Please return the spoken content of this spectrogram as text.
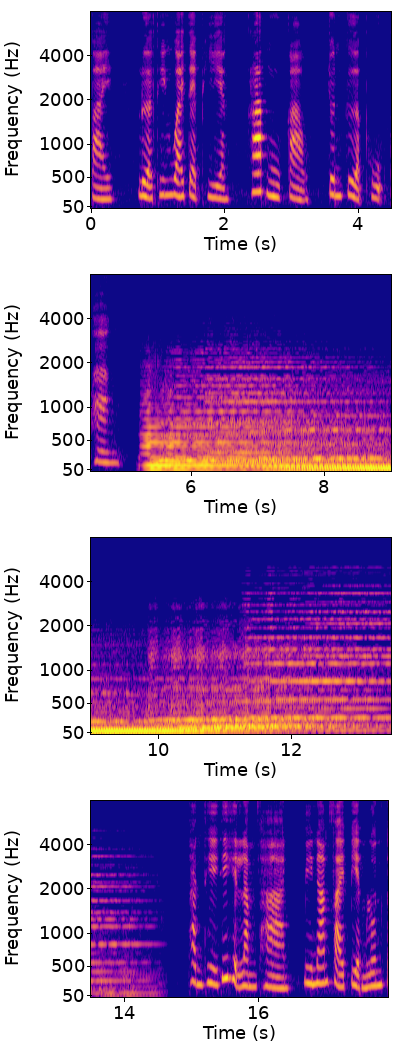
ไป เหลือทิ้งไว้แต่เพียง คราบงูเก่าจนเกือบผุพัง นทีที่เห็นลำธารมีน้ำใสเปี่ยมล้นต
